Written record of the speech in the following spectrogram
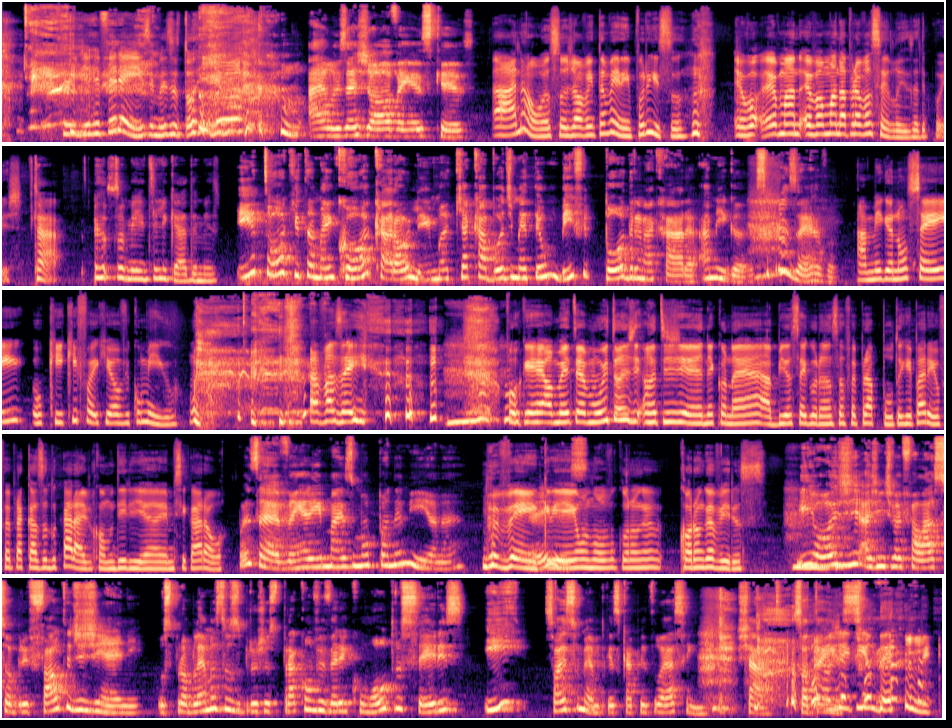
Perdi referência, mas eu tô rindo. Ai, a Luiz é jovem, eu esqueço. Ah, não, eu sou jovem também, nem por isso. Eu, vou- eu, mando, eu vou mandar pra você, Luísa, depois. Tá. Eu sou meio desligada mesmo. E tô aqui também com a Carol Lima, que acabou de meter um bife podre na cara. Amiga, se preserva. Amiga, eu não sei o que, que foi que houve comigo. pra fazer isso. Porque realmente é muito anti- anti-higiênico, né? A biossegurança foi pra puta que pariu, foi pra casa do caralho, como diria MC Carol. Pois é, vem aí mais uma pandemia, né? Vem, É criei isso. um novo coronga, coronavírus. E hoje a gente vai falar sobre falta de higiene, os problemas dos bruxos pra conviverem com outros seres e só isso mesmo, porque esse capítulo é assim, chato, só É tem o isso. jeitinho dele.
